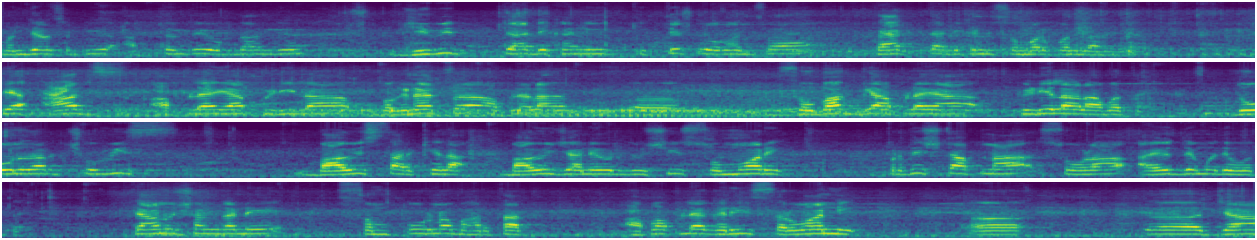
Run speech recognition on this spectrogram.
मंदिरासाठी अत्यंत योगदान देऊन जीवित त्या ठिकाणी कित्येक लोकांचा त्याग त्या ठिकाणी समर्पण झालेलं आहे. ते आज आपल्या या पिढीला बघण्याचं आपल्याला सौभाग्य आपल्या या पिढीला लाभत आहे. दोन हजार चोवीस बावीस तारखेला बावीस जानेवारी दिवशी सोमवारी प्रतिष्ठापना सोहळा अयोध्येमध्ये होत आहे. त्या अनुषंगाने संपूर्ण भारतात आपापल्या घरी सर्वांनी ज्या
